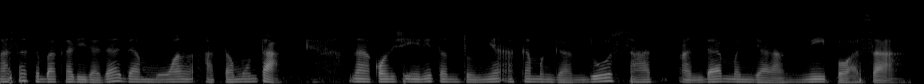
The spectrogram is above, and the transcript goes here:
rasa terbakar di dada, dan mual atau muntah. Nah, kondisi ini tentunya akan mengganggu saat Anda menjalani puasa.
